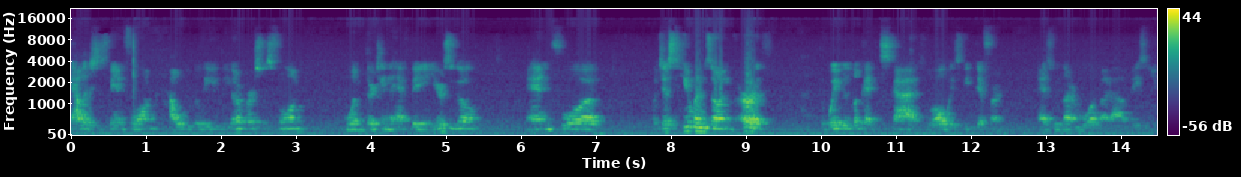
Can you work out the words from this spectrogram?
galaxies being formed, how we believe the universe was formed more than 13 and a half billion years ago. And for, just humans on Earth, the way we look at the skies will always be different as we learn more about our amazing universe.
